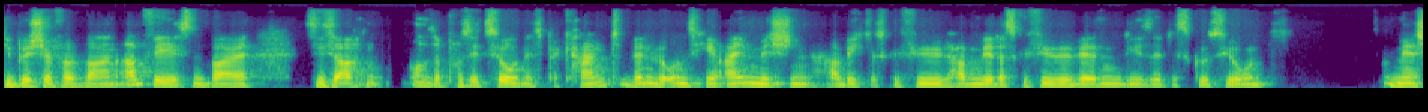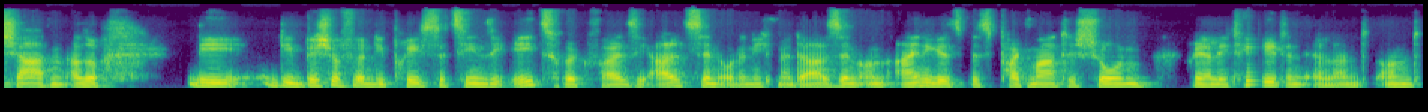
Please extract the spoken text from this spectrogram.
die Bischöfe waren abwesend, weil sie sagten, unsere Position ist bekannt. Wenn wir uns hier einmischen, habe ich das Gefühl, haben wir das Gefühl, wir werden diese Diskussion mehr schaden. Also die, die Bischöfe und die Priester ziehen sich eh zurück, weil sie alt sind oder nicht mehr da sind. Und einiges ist pragmatisch schon Realität in Irland. Und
